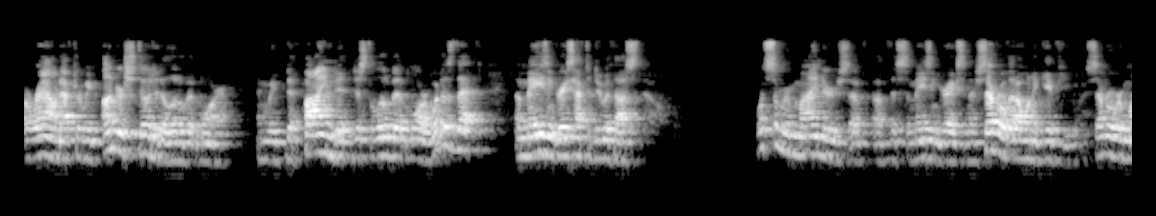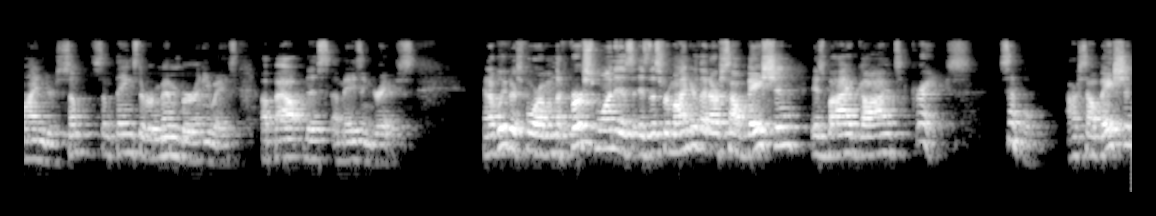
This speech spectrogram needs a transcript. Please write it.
around after we've understood it a little bit more and we've defined it just a little bit more, what does that amazing grace have to do with us, though? What's some reminders of, of this amazing grace? And there's several that I want to give you. Several reminders, some, some things to remember, anyways, about this amazing grace. And I believe there's four of them. The first one is, is this reminder that our salvation is by God's grace. Simple. Our salvation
